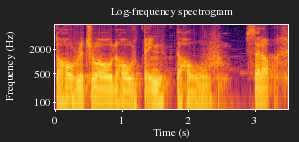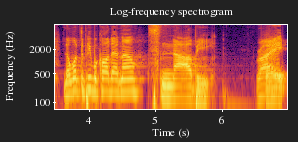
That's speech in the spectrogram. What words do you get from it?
the whole ritual, the whole thing, the whole setup. You know what the people call that now? Snobby, Right?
